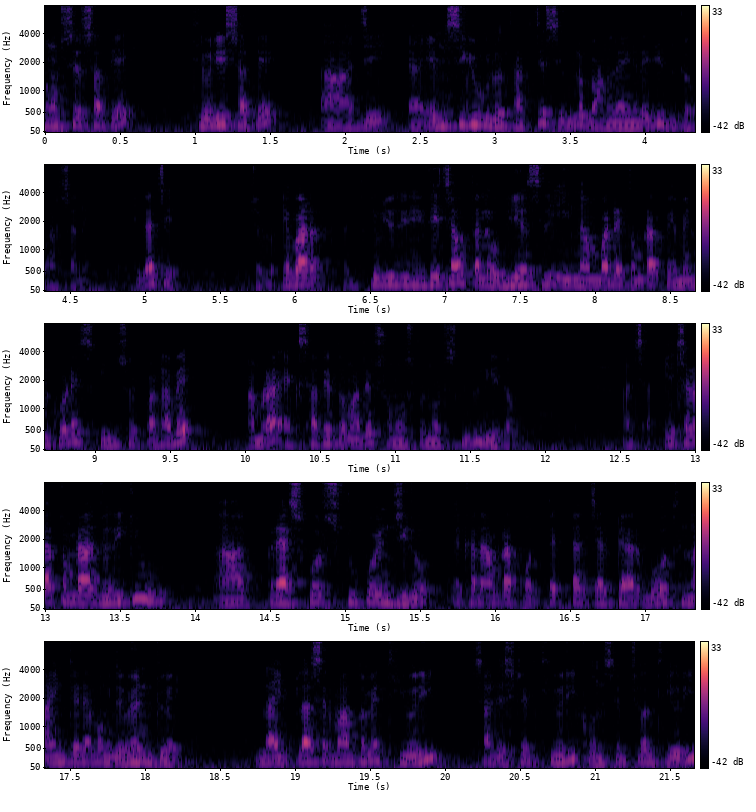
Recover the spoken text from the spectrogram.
নোটসের সাথে থিওরির সাথে যে এমসিকিউগুলো থাকছে, সেগুলো বাংলা, ইংরেজি দুটো ভার্সানে ঠিক আছে? চলো, এবার কেউ যদি নিতে চাও, তাহলে অবভিয়াসলি এই নাম্বারে তোমরা পেমেন্ট করে স্ক্রিনশট পাঠাবে। আমরা একসাথে তোমাদের সমস্ত নোটস কিন্তু দিয়ে দেবো। আচ্ছা এছাড়া তোমরা যদি কেউ crash course two point zero এখানে আমরা প্রত্যেকটা চ্যাপ্টার বোথ নাইন টেন এবং ইলেভেন টুয়েলভ লাইভ ক্লাসের মাধ্যমে theory suggested theory conceptual theory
